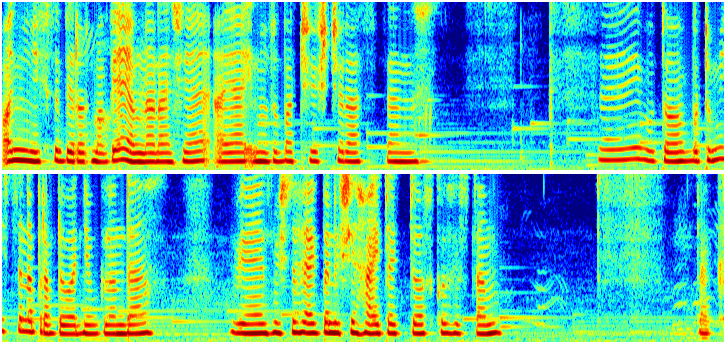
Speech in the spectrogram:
oni niech sobie rozmawiają na razie, a ja no zobaczę jeszcze raz ten. Okej, bo to, bo to miejsce naprawdę ładnie wygląda. Więc myślę, że jak będę się hajtać, to skorzystam. Tak,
